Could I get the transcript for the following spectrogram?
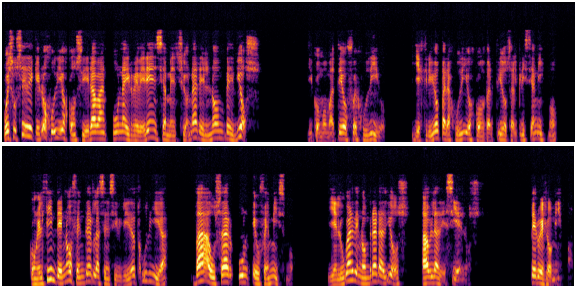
Pues sucede que los judíos consideraban una irreverencia mencionar el nombre Dios. Y como Mateo fue judío y escribió para judíos convertidos al cristianismo, con el fin de no ofender la sensibilidad judía, va a usar un eufemismo, y en lugar de nombrar a Dios, habla de cielos. Pero es lo mismo.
